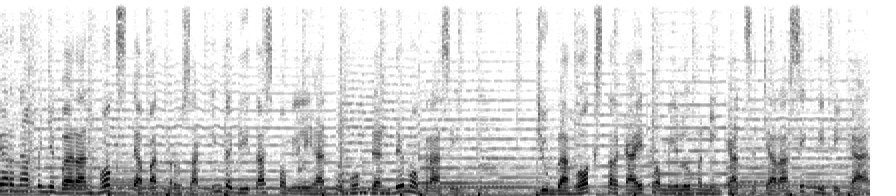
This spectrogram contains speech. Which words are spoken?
karena penyebaran hoax dapat merusak integritas pemilihan umum dan demokrasi. Jumlah hoax terkait pemilu meningkat secara signifikan,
